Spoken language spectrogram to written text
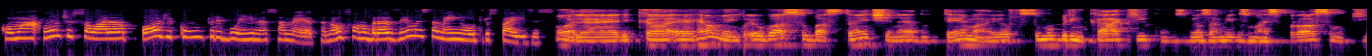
como a fonte solar ela pode contribuir nessa meta, não só no Brasil, mas também em outros países? Olha, Érica, é realmente eu gosto bastante, né, do tema. Eu costumo brincar aqui com os meus amigos mais próximos que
